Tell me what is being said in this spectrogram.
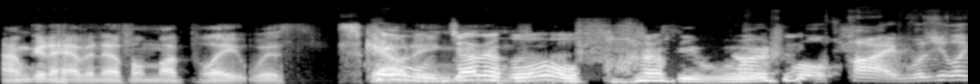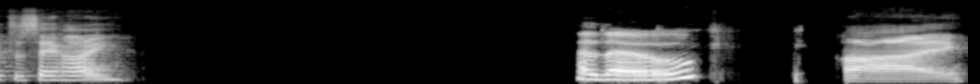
I'm gonna have enough on my plate with Hey, scouting. Jonathan and- Wolf, wanna be Wolf, hi. Would you like to say hi? Hello. Hi.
